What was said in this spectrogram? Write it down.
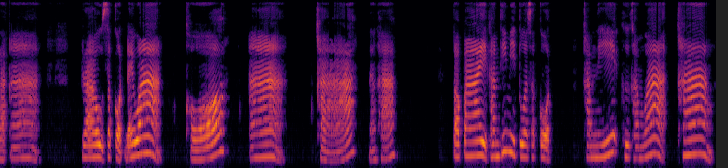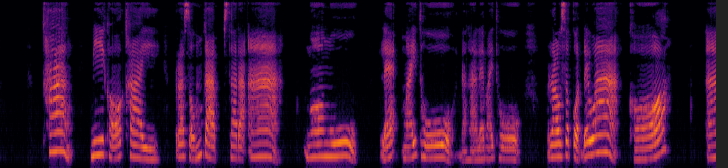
ระอา เราสะกดได้ว่า ขอ อาขา นะคะ ต่อไปคำที่มีตัวสะกดคำนี้คือคำว่า ข้าง ข้าง มีขอไข่ผสมกับสระอา งองู และไม้โท นะคะ และไม้โท เราสะกดได้ว่า ขอ อา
